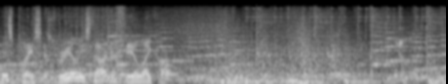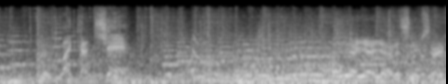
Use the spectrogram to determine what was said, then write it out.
This place is really starting to feel like home. like a champ. Oh, yeah, yeah, yeah. This seems safe.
